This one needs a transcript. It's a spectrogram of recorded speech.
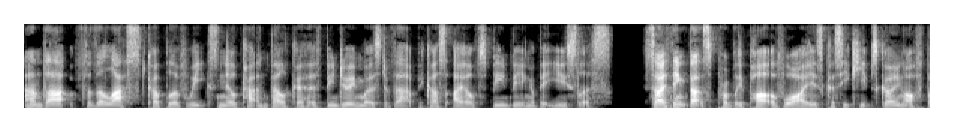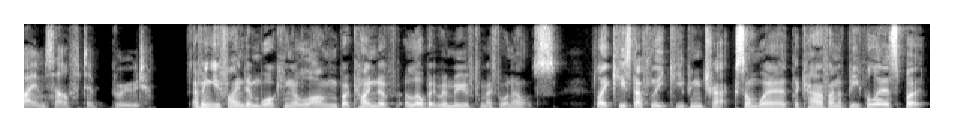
and that for the last couple of weeks, Nilkat and Belka have been doing most of that because Iov's been being a bit useless. So I think that's probably part of why, is because he keeps going off by himself to brood. I think you find him walking along, but kind of a little bit removed from everyone else. Like he's definitely keeping track somewhere the caravan of people is, but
